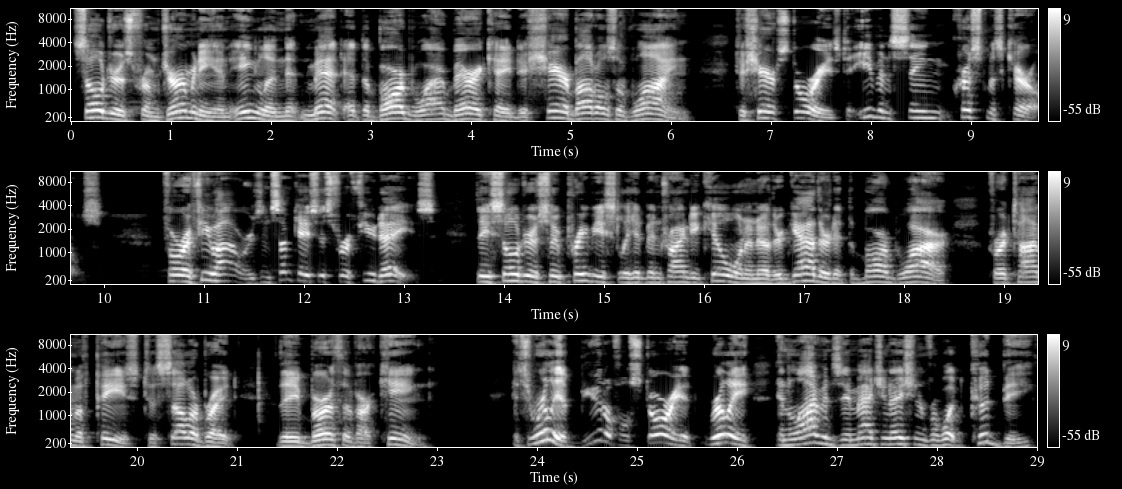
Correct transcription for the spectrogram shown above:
Soldiers from Germany and England that met at the barbed wire barricade to share bottles of wine, to share stories, to even sing Christmas carols for a few hours, in some cases for a few days. These soldiers who previously had been trying to kill one another gathered at the barbed wire for a time of peace to celebrate the birth of our King. It's really a beautiful story. It really enlivens the imagination for what could be.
